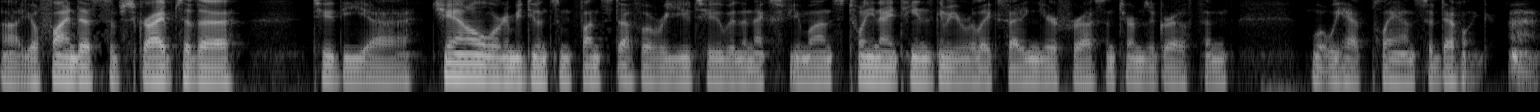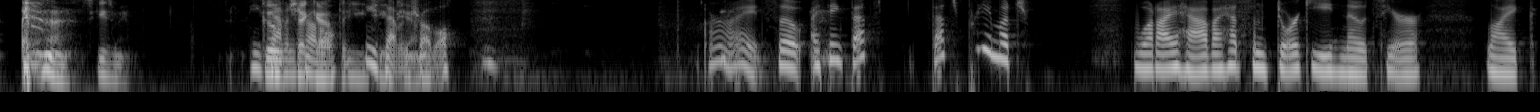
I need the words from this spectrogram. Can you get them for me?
Uh, you'll find us. Subscribe to the to the uh, channel. We're going to be doing some fun stuff over YouTube in the next few months. 2019 is going to be a really exciting year for us in terms of growth and what we have planned. So definitely, excuse me. He's Go having check trouble. out the YouTube He's having channel. trouble. All right, so I think that's that's pretty much what I have. I had some dorky notes here, like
